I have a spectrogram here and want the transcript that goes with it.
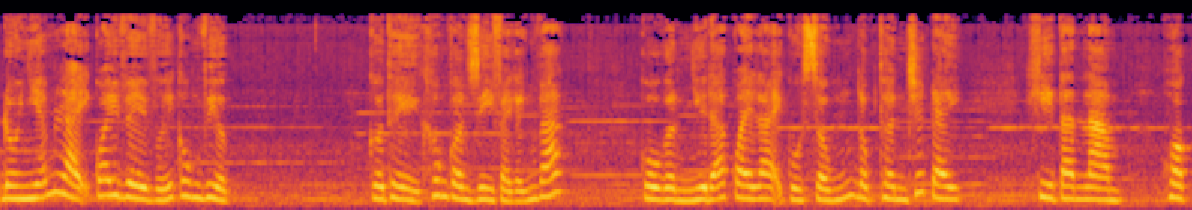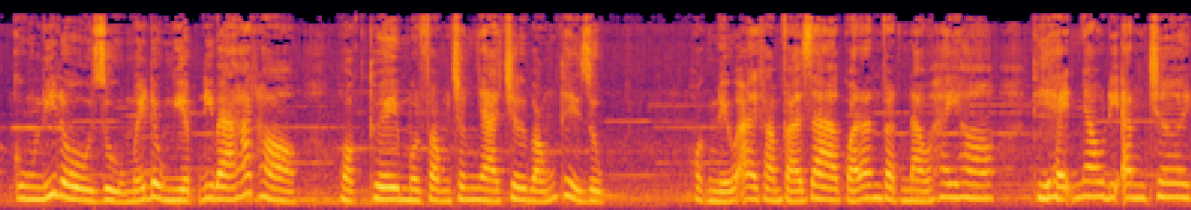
Đồ nhiễm lại quay về với công việc. Cơ thể không còn gì phải gánh vác cô gần như đã quay lại cuộc sống độc thân trước đây. Khi tan làm, hoặc cùng Lý Đồ rủ mấy đồng nghiệp đi ba hát hò, hoặc thuê một phòng trong nhà chơi bóng thể dục. Hoặc nếu ai khám phá ra quán ăn vặt nào hay ho, thì hẹn nhau đi ăn chơi.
